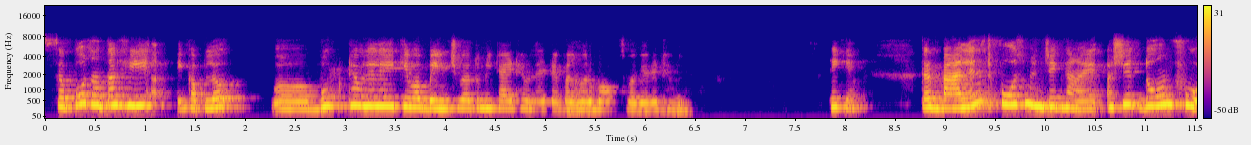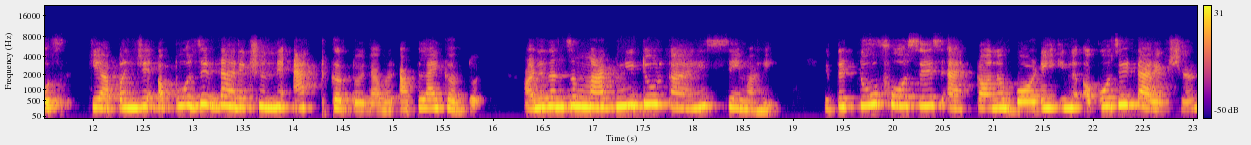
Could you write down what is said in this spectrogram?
suppose आता हे एक आपलं बुक ठेवलेलं आहे किंवा बेंचवर तुम्ही काय ठेवलंय? टेबलवर बॉक्स वगैरे ठेवलं ठीक आहे? तर बॅलन्स्ड फोर्स म्हणजे काय? असे दोन फोर्स की आपण जे अपोजिट डायरेक्शनने ऍक्ट करतोय त्यावर अप्लाय करतोय. आणि त्यांचं मॅग्निट्यूड काय आहे? सेम आहे. If the two forces act on a body in opposite direction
